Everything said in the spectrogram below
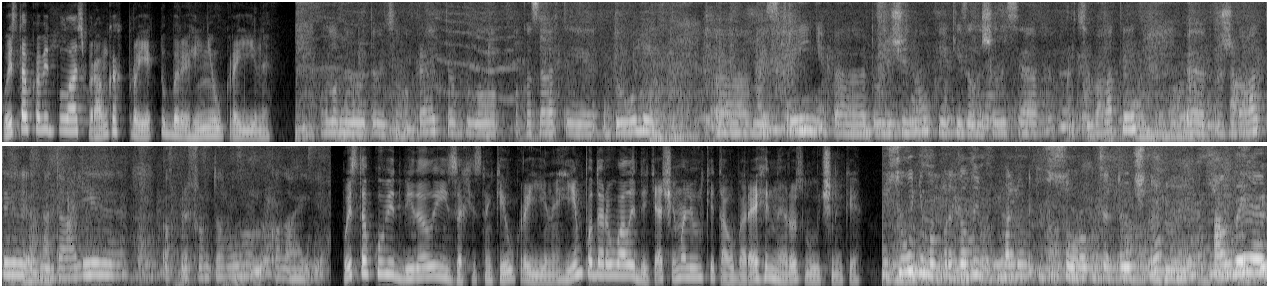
Виставка відбулась в рамках проєкту Берегині України. Головною метою цього проєкту було показати долі е, майстринь, е, долі жінок, які залишилися працювати, е, проживати надалі в прифронтовому Миколаєві. Виставку відвідали і захисники України. Їм подарували дитячі малюнки та обереги нерозлучники. Сьогодні ми передали малюнків 40, це точно. Але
